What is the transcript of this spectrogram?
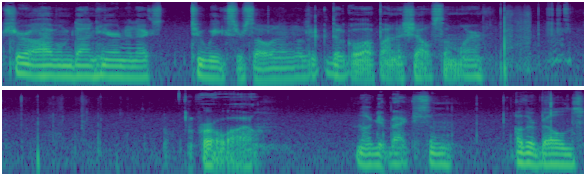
sure I'll have them done here in the next two weeks or so, and then they'll, they'll go up on a shelf somewhere for a while. And I'll get back to some other builds.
